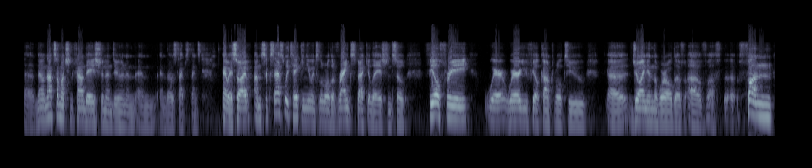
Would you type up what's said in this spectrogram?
uh, no, not so much in Foundation and Dune and, and, and those types of things anyway, so i am successfully taking you into the world of rank speculation. So feel free where where you feel comfortable to uh, join in the world of, of, of uh, fun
